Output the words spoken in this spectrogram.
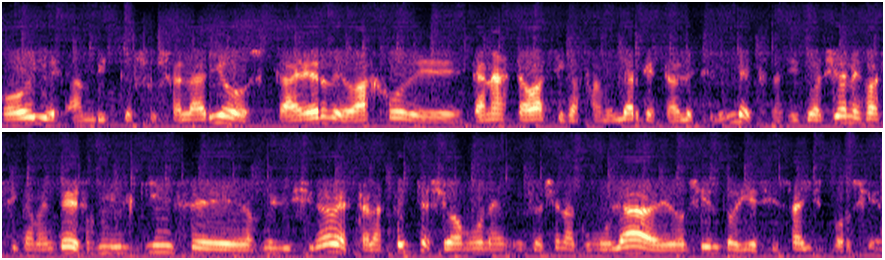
hoy han visto sus salarios caer debajo de canasta básica familiar que establece el INDEX. La situación es básicamente 2015-2019 hasta la fecha llevamos una inflación acumulada de 216%.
